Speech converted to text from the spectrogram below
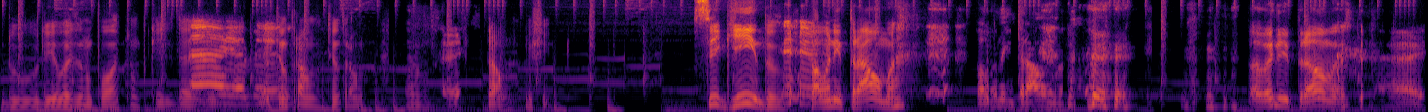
do Lillard no Portland, porque ele deve. Ai, é eu tenho trauma, eu tenho trauma. É, Trauma, enfim. Seguindo, falando em trauma, falando em trauma, falando em trauma, ai,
